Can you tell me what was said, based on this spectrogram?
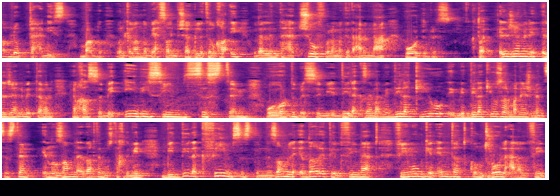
بيقابله بتحديث برضه والكلام ده بيحصل بشكل تلقائي وده اللي انت هتشوفه لما تتعامل مع WordPress. طيب الجانب الجانب الثامن كان خاص بال theme system WordPress بيدي لك زي ما بيدي لك يو بيدي لك user management system نظام لإدارة المستخدمين بيدي لك theme system نظام لإدارة الثيمات. في ممكن انت ت control على الثيم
